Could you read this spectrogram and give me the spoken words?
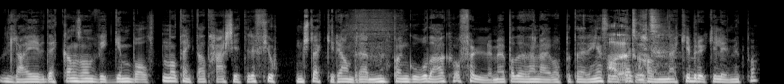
livedekka en sånn Wiggen Bolton og tenkte at her sitter det 14 stykker i andre enden på en god dag og følger med på den liveoppdateringen. Så Ja, det dette kan jeg ikke bruke livet mitt på.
